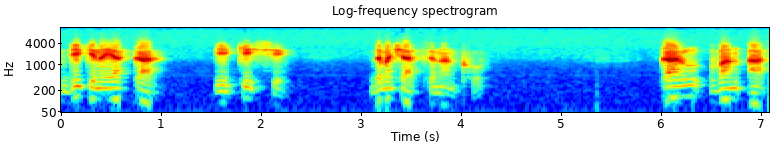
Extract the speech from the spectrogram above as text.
Дики Наяккар и Кисси, домочадцы Нангху. Карл Ван Ас,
